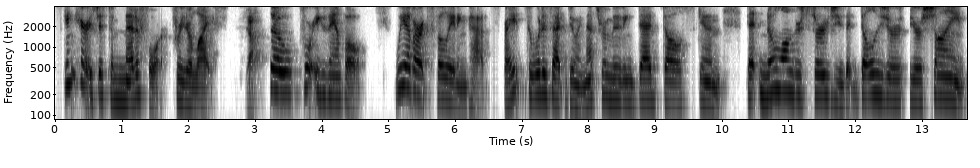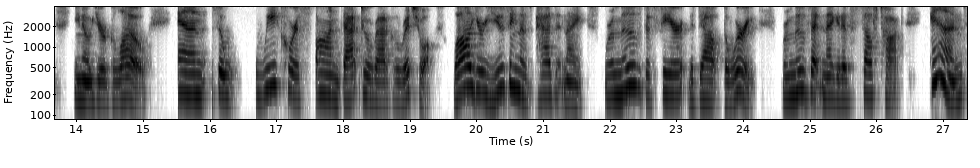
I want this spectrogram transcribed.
Skincare is just a metaphor for your life. Yeah. So, for example, we have our exfoliating pads, right? So, what is that doing? That's removing dead, dull skin that no longer serves you, that dulls your, your shine, you know, your glow. And so, we correspond that to a radical ritual. While you're using those pads at night, remove the fear, the doubt, the worry, remove that negative self talk, and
